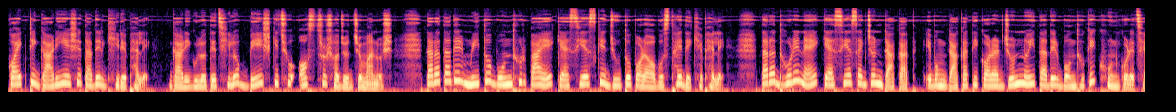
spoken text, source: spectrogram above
কয়েকটি গাড়ি এসে তাদের ঘিরে ফেলে। গাড়িগুলোতে ছিল বেশ কিছু অস্ত্রসজ্জ মানুষ। তারা তাদের মৃত বন্ধুর পায়ে ক্যাসিয়াসকে জুতো পরা অবস্থায় দেখে ফেলে। তারা ধরে নেয় ক্যাসিয়াস একজন ডাকাত এবং ডাকাতি করার জন্যই তাদের বন্ধুকে খুন করেছে।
